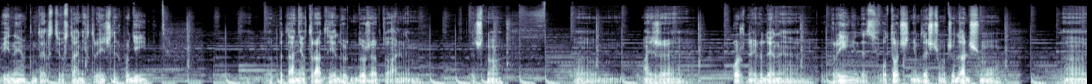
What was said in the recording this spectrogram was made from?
війни, в контексті останніх трагічних подій питання втрати є дуже актуальним. Фактично, е, майже кожної людини в Україні, десь в оточенні, ближчому чи дальшому, е,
